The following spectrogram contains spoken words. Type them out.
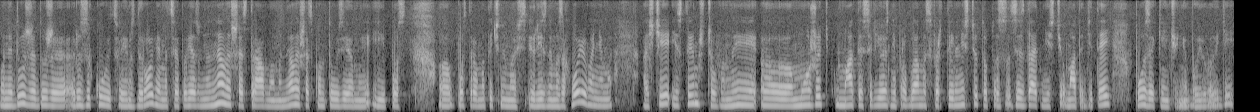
вони дуже дуже ризикують своїм здоров'ям. Це пов'язано не лише з травмами, не лише з контузіями і пост, е, посттравматичними різними захворюваннями, а ще і з тим, що вони е, можуть мати серйозні проблеми з фертильністю, тобто зі здатністю мати дітей по закінченню бойових дій.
